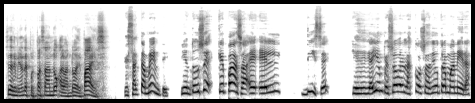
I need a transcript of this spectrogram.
se terminan después pasando al bando de Páez. Exactamente. Y entonces, ¿qué pasa? E- Él dice que desde ahí empezó a ver las cosas de otra manera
